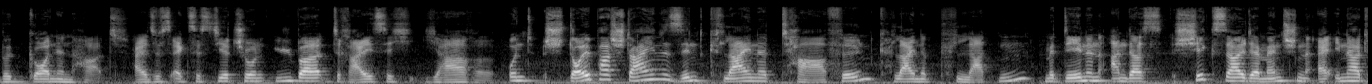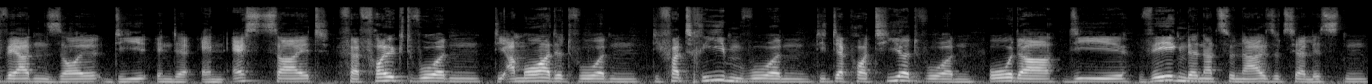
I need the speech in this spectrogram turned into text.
begonnen hat. Also es existiert schon über 30 Jahre. Und Stolpersteine sind kleine Tafeln, kleine Platten, mit denen an das Schicksal der Menschen erinnert werden soll, die in der NS-Zeit verfolgt wurden, die ermordet wurden, die vertrieben wurden, die deportiert wurden oder die wegen der Nationalsozialisten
